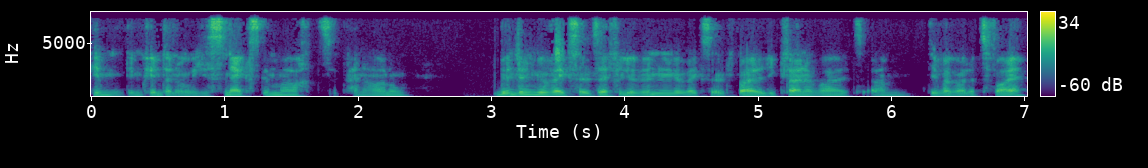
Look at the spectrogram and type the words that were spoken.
dem, dem Kind dann irgendwelche Snacks gemacht, keine Ahnung, Windeln gewechselt, sehr viele Windeln gewechselt, weil die Kleine war halt, ähm, die war gerade zwei.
